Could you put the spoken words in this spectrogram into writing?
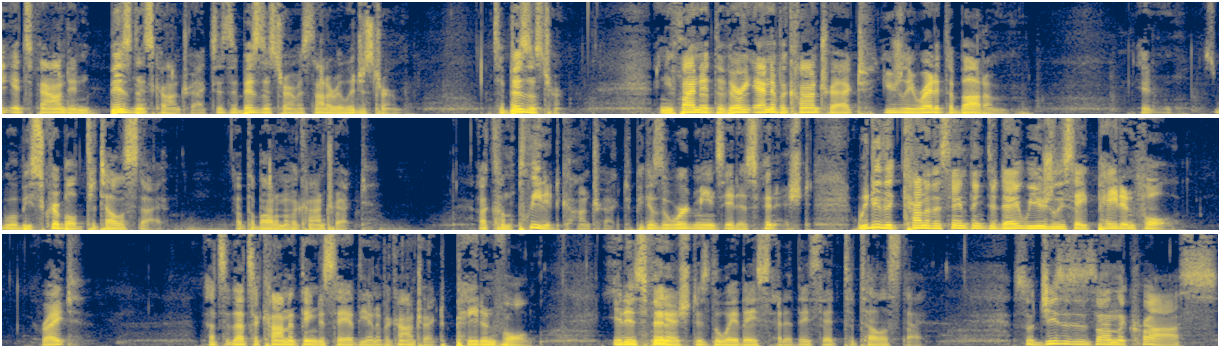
it's found in business contracts. It's a business term, it's not a religious term. It's a business term. And you find it at the very end of a contract, usually right at the bottom, it will be scribbled tetelestai at the bottom of a contract a completed contract because the word means it is finished. We do the kind of the same thing today. We usually say paid in full, right? That's a, that's a common thing to say at the end of a contract. Paid in full. It is finished is the way they said it. They said tetelestai. So Jesus is on the cross,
